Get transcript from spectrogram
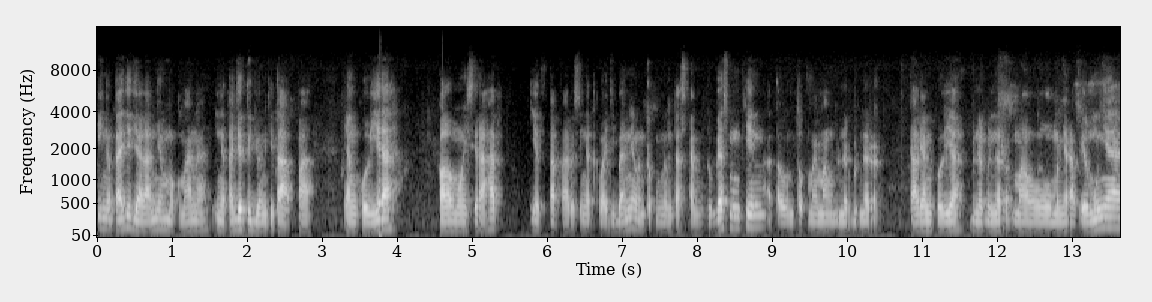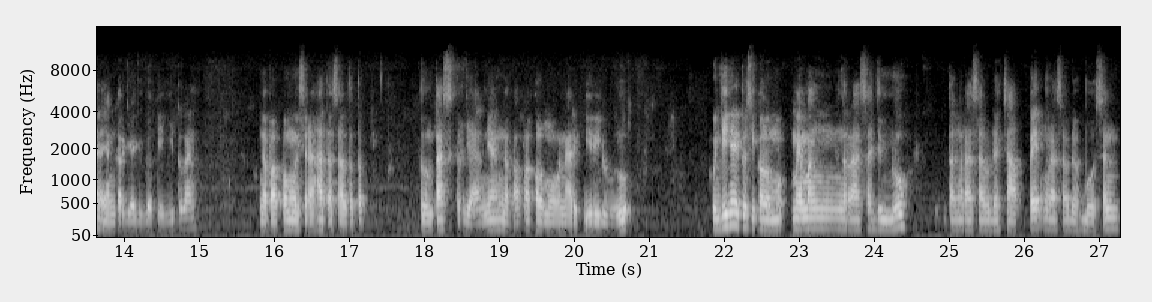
inget aja jalannya mau ke mana inget aja tujuan kita apa. Yang kuliah kalau mau istirahat ya tetap harus ingat kewajibannya untuk menuntaskan tugas mungkin atau untuk memang bener-bener kalian kuliah bener-bener mau menyerap ilmunya yang kerja juga kayak gitu kan. Nggak apa-apa mau istirahat asal tetap tuntas kerjaannya. Nggak apa-apa kalau mau menarik diri dulu. Kuncinya itu sih kalau memang ngerasa jenuh kita ngerasa udah capek ngerasa udah bosen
